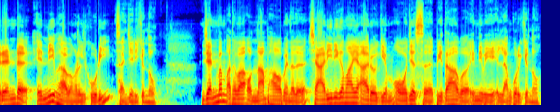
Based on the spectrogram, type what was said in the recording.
രണ്ട് എന്നീ ഭാവങ്ങളിൽ കൂടി സഞ്ചരിക്കുന്നു. ജന്മം അഥവാ ഒന്നാം ഭാവം എന്നത് ശാരീരികമായ ആരോഗ്യം ഓജസ് പിതാവ് എന്നിവയെ എല്ലാം കുറിക്കുന്നു.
